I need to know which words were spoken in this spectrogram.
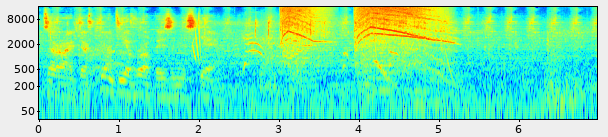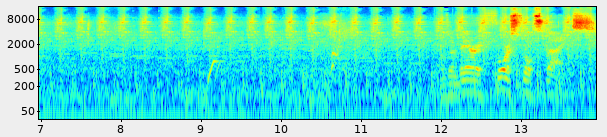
It's alright, there's plenty of rupees in this game. Those are very forceful spikes.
